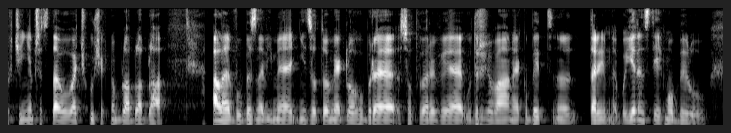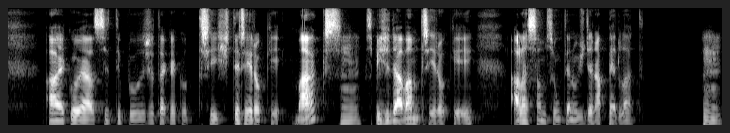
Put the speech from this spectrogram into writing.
v Číně představovačku, všechno bla, bla, bla ale vůbec nevíme nic o tom, jak dlouho bude softwarově udržován jakoby tady, nebo jeden z těch mobilů. A jako já si typu, že tak jako tři, čtyři roky max, hmm. spíš hmm. dávám tři roky, ale Samsung ten už jde na pět let. Hmm.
